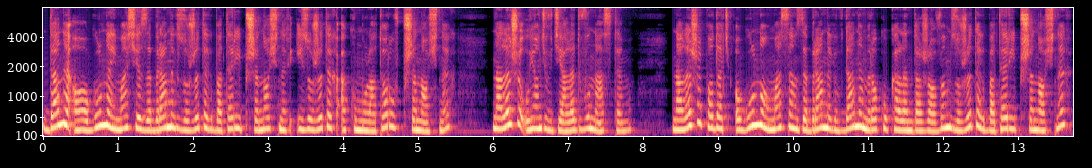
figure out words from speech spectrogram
Dane o ogólnej masie zebranych zużytych baterii przenośnych i zużytych akumulatorów przenośnych należy ująć w dziale 12. Należy podać ogólną masę zebranych w danym roku kalendarzowym zużytych baterii przenośnych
